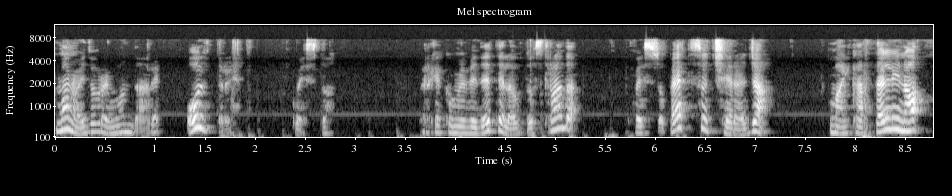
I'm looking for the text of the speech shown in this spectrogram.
Ma noi dovremo andare oltre questo. Perché come vedete l'autostrada questo pezzo c'era già, ma i cartelli no,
